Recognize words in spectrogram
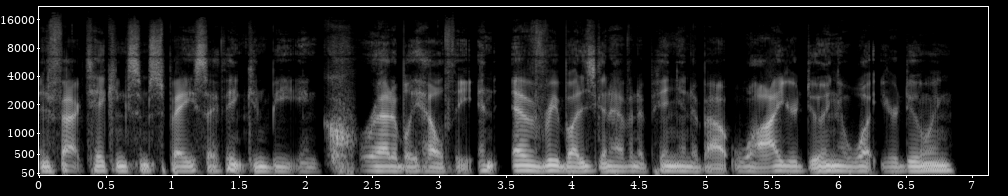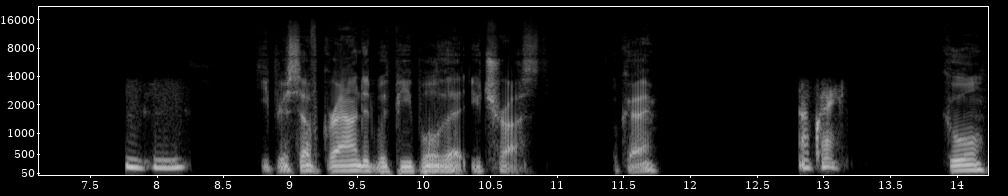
In fact, taking some space, I think, can be incredibly healthy. And everybody's going to have an opinion about why you're doing and what you're doing. Mhm. Keep yourself grounded with people that you trust. Okay. Okay. Cool.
